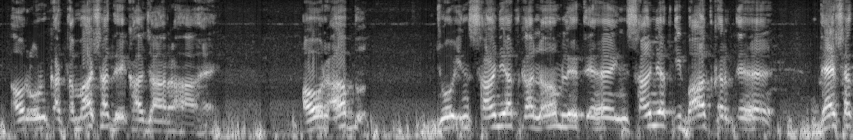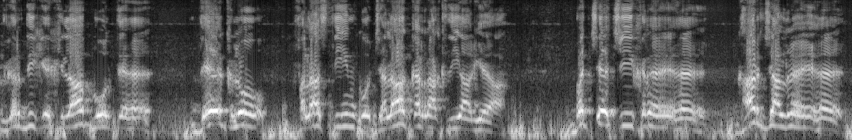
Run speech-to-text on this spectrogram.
اور ان کا تماشا دیکھا جا رہا ہے۔ اور اب جو انسانیت کا نام لیتے ہیں، انسانیت کی بات کرتے ہیں دہشت گردی کے خلاف بولتے ہیں۔ دیکھ لو، فلسطین کو جلا کر رکھ دیا گیا۔ بچے چیخ رہے ہیں، گھر جل رہے ہیں۔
